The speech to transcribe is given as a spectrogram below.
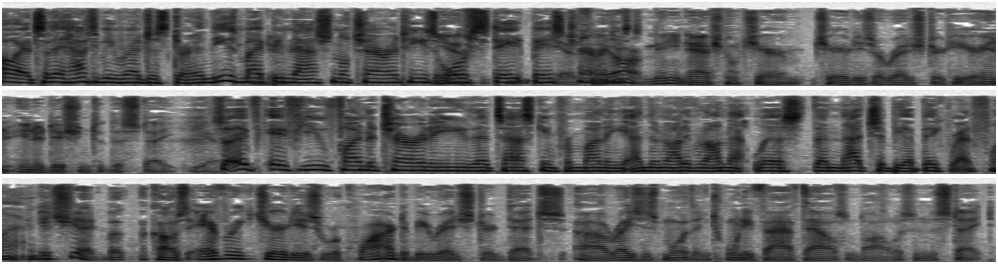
All right, so they have to be registered, and these might be national charities yes. or state-based yes, charities. They are. Many national char- charities are registered here, in, in addition to the state. Yes. So if if you find a charity that's asking for money and they're not even on that list, then that should be a big red flag. It should, but because every charity is required to be registered that uh, raises more than twenty-five thousand dollars in the state.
